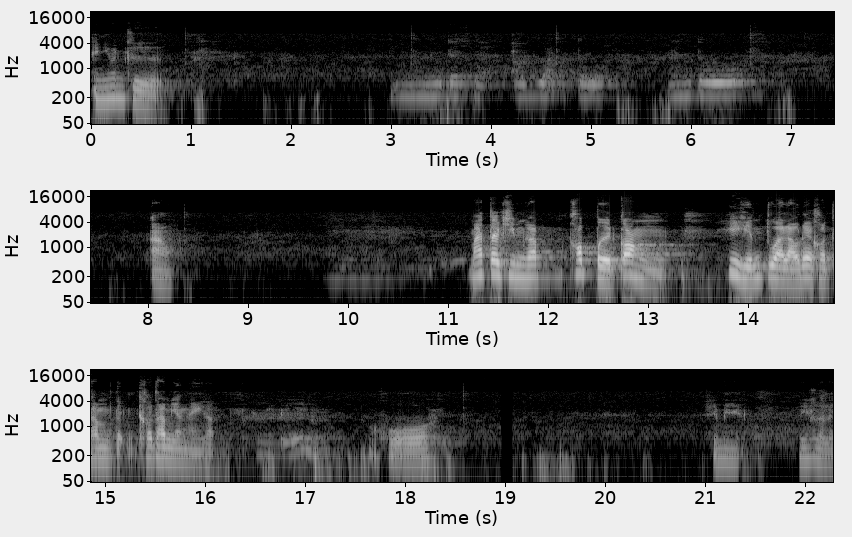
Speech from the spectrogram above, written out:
อันนี้มันคืออวัตโตนันโตอ้าว มาสเตอร์คิมครับ เขาเปิดกล้อง ให้เห็นตัวเราด้วยเขาทำเขาทำยังไงครับโอ้โหใช่ไหมเนี่ยนี่คืออะไร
